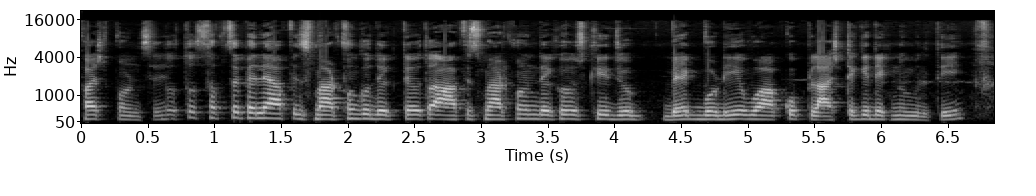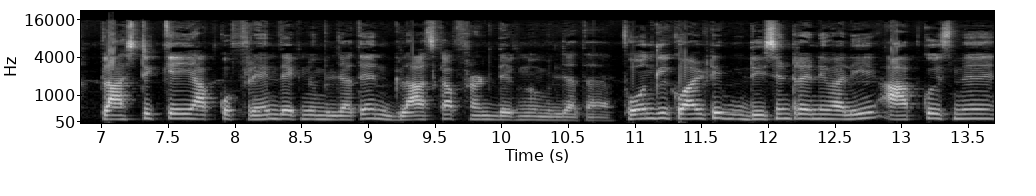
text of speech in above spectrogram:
फ़र्स्ट पॉइंट से। दोस्तों, सबसे पहले आप स्मार्टफ़ोन को देखते हो तो आप स्मार्टफ़ोन देखो, उसकी जो बैक बॉडी है, वो आपको प्लास्टिक की देखने को मिलती है। प्लास्टिक के ही आपको फ्रेम देखने को मिल जाते हैं ग्लास का फ्रंट देखने को मिल जाता है। फ़ोन की क्वालिटी डिसेंट रहने वाली है। आपको इसमें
